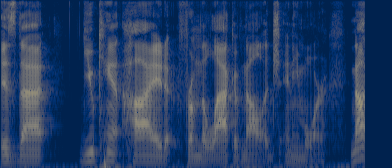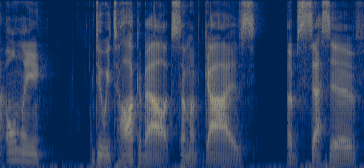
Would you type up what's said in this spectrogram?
is that you can't hide from the lack of knowledge anymore. Not only do we talk about some of Guy's obsessive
